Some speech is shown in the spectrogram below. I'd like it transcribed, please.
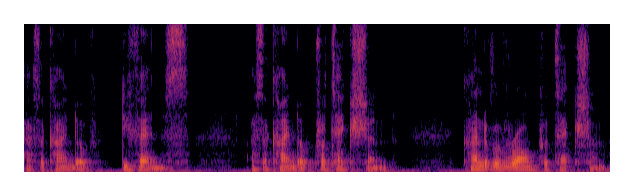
as a kind of defense, as a kind of protection, kind of a wrong protection.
